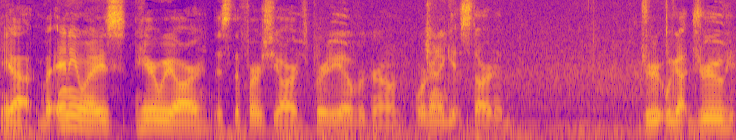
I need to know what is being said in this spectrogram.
Yeah, but anyways, here we are. This is the first yard. It's pretty overgrown. We're gonna get started. Drew, we got Drew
